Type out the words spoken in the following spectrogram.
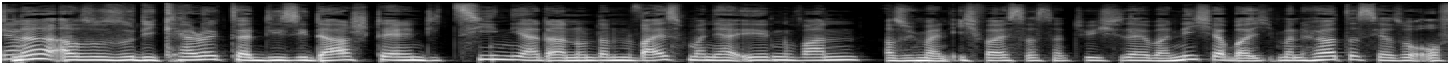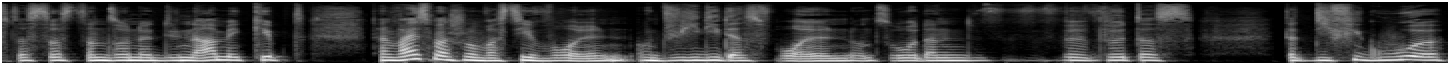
Ja. Ne? Also so die Charakter, die sie darstellen, die ziehen ja dann und dann weiß man ja irgendwann, also ich meine, ich weiß das natürlich selber nicht, aber ich, man hört das ja so oft, dass das dann so eine Dynamik gibt, dann weiß man schon, was die wollen und wie die das wollen und so. Dann wird das, die Figur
